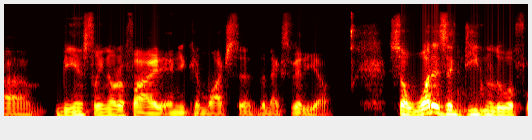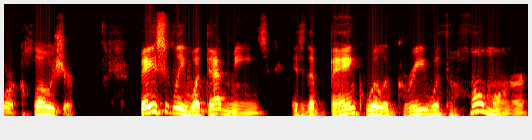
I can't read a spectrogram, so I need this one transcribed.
um, be instantly notified and you can watch the, the next video. So what is a deed in lieu of foreclosure? Basically, what that means is the bank will agree with the homeowner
